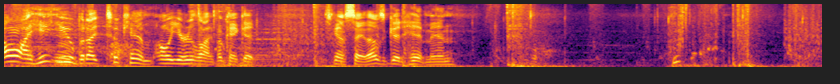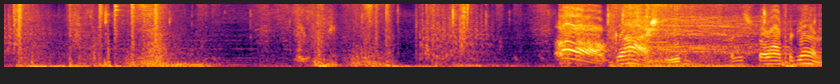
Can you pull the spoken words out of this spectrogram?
Oh, I hit you, mm. but I took him. Oh, you're alive. Okay, good. I was gonna say, that was a good hit, man. Oh, gosh, dude. I just fell off again.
